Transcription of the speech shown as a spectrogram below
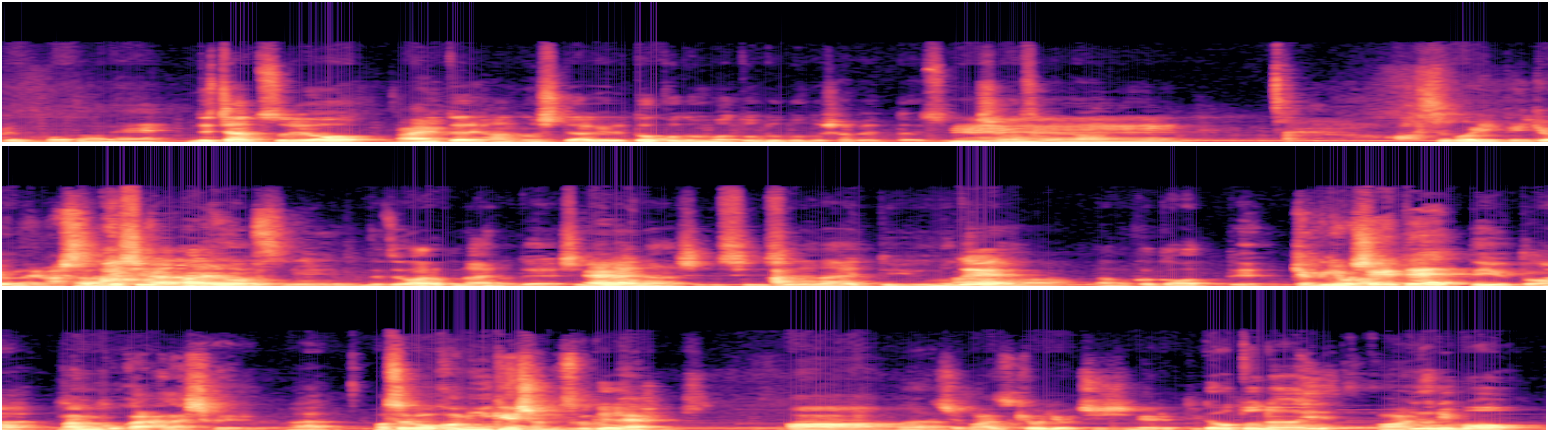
るほどね。い、でちゃんとそれをはい聞いたり反応してあげると、子供はどんどんどんどん喋ったりするしますから。すごい勉強になりました。で知らないのは別に全然悪くないので知らないならし、し知らないっていうのでああの関わって。ー逆に教えてって言うと、はい。まあ向こうから話してくれる。はまあそれもコミュニケーションいです続けるよね。ああ、はい。じゃあまず距離を縮めるっていう。で大人はいよりも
